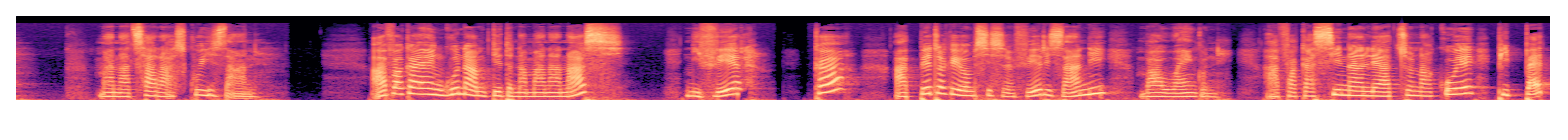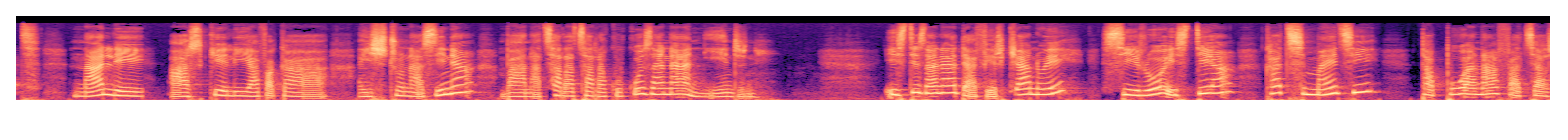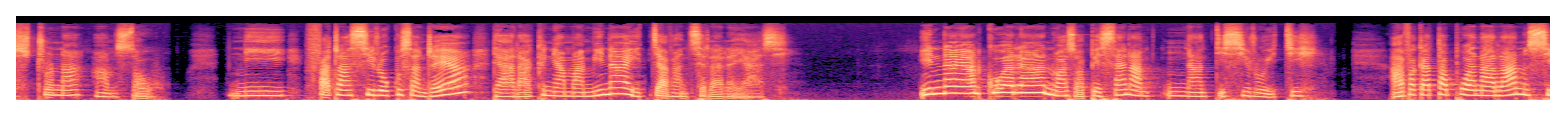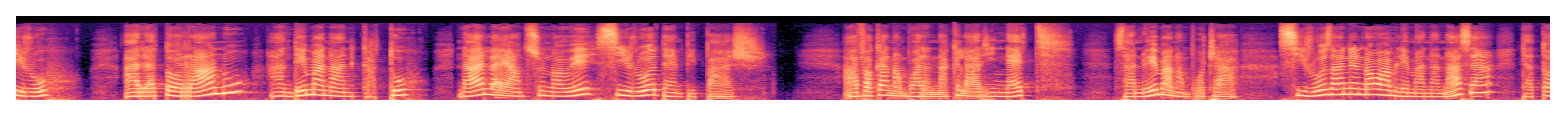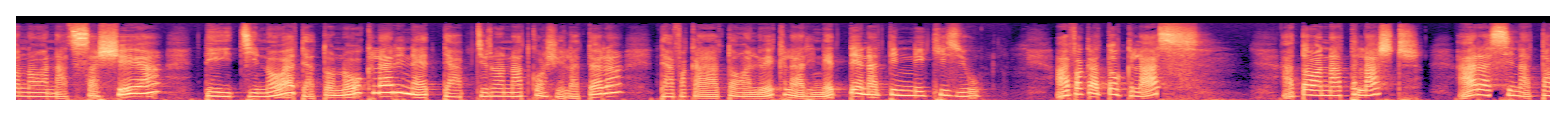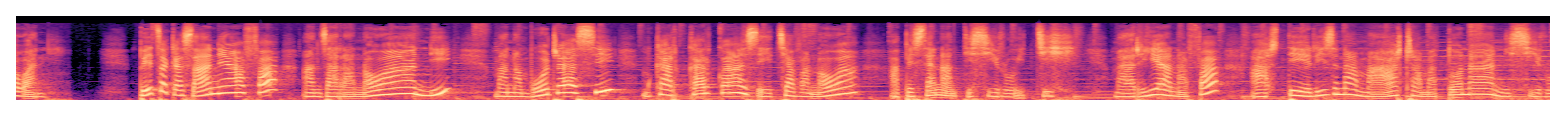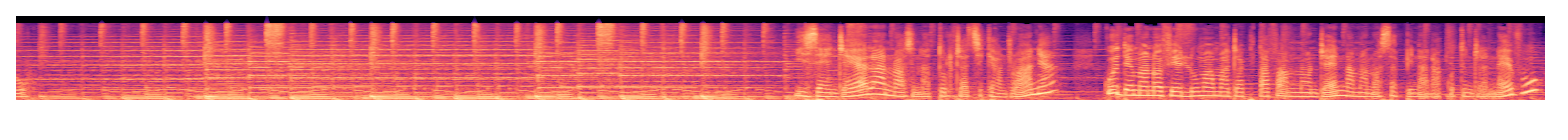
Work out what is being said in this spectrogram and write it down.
Manatsara azy koa izany. Afaka haingoina amin'ny didina mananasy ny vera ka apetraka eo amin'ny sisin'ny vera izany mba ho haingony. Afaka asiana an'ilay antsoina koa hoe pipette na le hazo kely afaka hisotroana azy iny mba hanatsaratsara kokoa izany ny endriny. Izy ity izany dia Averikano hoe Siro izy ity ka tsy maintsy tapohana fa tsy azo sotroina amin'izao. Ny fatran'ny siro kosa indray dia araka ny hamamiana itiavan'ny tsirairay azy. Inona ihany koa ary no azo ampiasaina amin'ity siro ity? Afaka tapohana rano ny sirô, ary atao rano andemana ny gatô na ilay antsoina hoe sirô d'imbibage. Afaka anamboarana clarinette, izany hoe manamboatra sirô izany ianao amin'ilay mananasy a, de ataonao anaty sachet a, de idianao a de ataonao clarinette, de ampidirina anaty congélateur de afaka atao an'ilay hoe clarinette, tena tian'ny ankizy io. Afaka atao glasy, atao anaty lasitra ary asiana tahony. Betsaka izany fa anjaranao ny manamboatra sy mikarokaroka izay itiavanao ampiasaina an'ity sirop ity. Marihana fa Azo tehirizina maharitra aman-taona ny sirop. Izay indray ara no azo natolotra antsika androany a. Koa dia manao veloma mandra-pitafa aminao indray ny namanao Sabina Rakotondranaivo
